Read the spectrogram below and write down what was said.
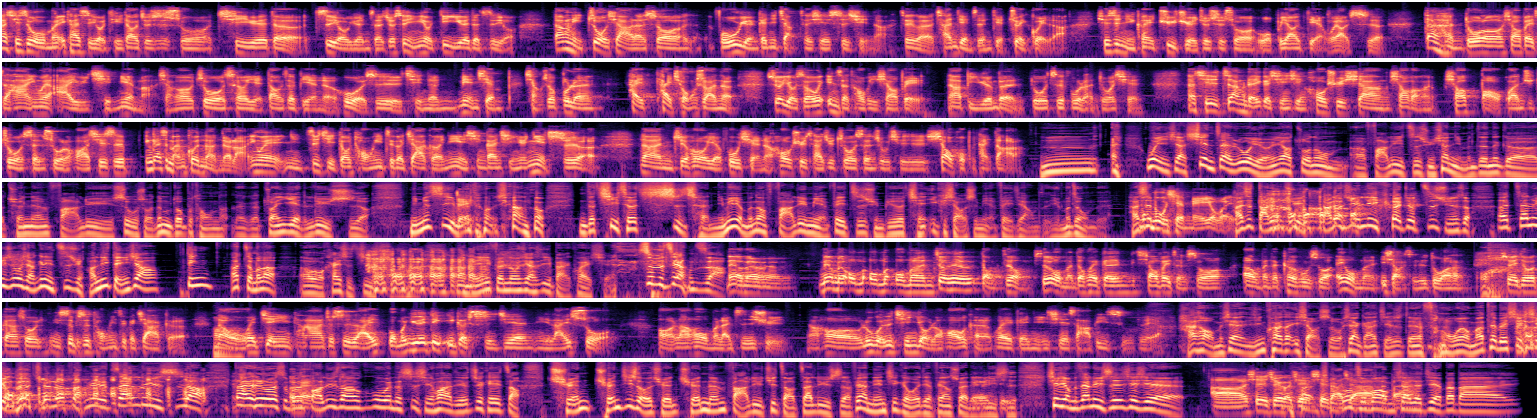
那其实我们一开始有提到，就是说契约的自由原则，就是你有缔约的自由。当你坐下的时候，服务员跟你讲这些事情啊，这个餐点只能点最贵的啊。其实你可以拒绝，就是说我不要点，我要吃。但很多消费者他因为碍于情面嘛，想要坐车也到这边了，或者是情人面前想说不能。太太穷酸了，所以有时候会硬着头皮消费，那比原本多支付了很多钱。那其实这样的一个情形，后续向消防消保官去做申诉的话，其实应该是蛮困难的啦。因为你自己都同意这个价格，你也心甘情愿，你也吃了，那你最后也付钱了，后续才去做申诉，其实效果不太大了。嗯，哎，问一下，现在如果有人要做那种呃法律咨询，像你们的那个全能法律事务所，那么多不同的那个专业的律师哦，你们是有没有那种像那种？你的汽车试乘，你们有没有那种法律免费咨询？比如说前一个小时免费这样子，有没有这种的？还是目前没有哎、欸？还是打电话去打电话去立刻就咨询的时候，呃，詹律师，我想跟你咨询。好，你等一下哦。叮啊，怎么了？呃，我开始计时啊，每一分钟现在是一百块钱，是不是这样子啊？没有没有没有。没有没有，我们我们我们就是懂这种，所以我们都会跟消费者说，呃，我们的客户说，哎，我们一小时是多少？所以就会跟他说，你是不是同意这个价格？那我会建议他就是来，我们约定一个时间，你来锁。哦，然后我们来咨询。然后如果是亲友的话，我可能会给你一些傻避暑这样。还好，我们现在已经快到一小时，我现在赶快结束这边访问。我们要特别谢谢我们的全能法律的詹律师啊！大家如果有什么法律上的顾问的事情的话，也就可以找拳拳击手的拳全能法律去找詹律师啊，非常年轻可爱且非常帅的一个律师。谢谢我们詹律师，谢谢。好，谢谢结果，谢谢谢谢大家。我们下次再见，拜拜。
